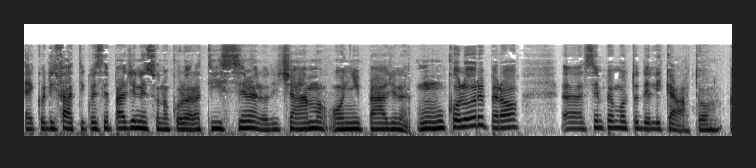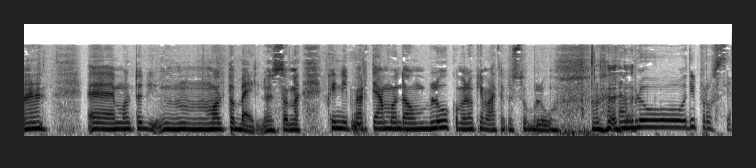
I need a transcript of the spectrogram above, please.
Ecco, difatti queste pagine sono coloratissime, lo diciamo, ogni pagina, un colore però eh, sempre molto delicato, eh? Eh, molto, di- mm, molto bello, insomma. Quindi partiamo da un blu, come lo chiamate questo blu? è un blu di Prussia.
